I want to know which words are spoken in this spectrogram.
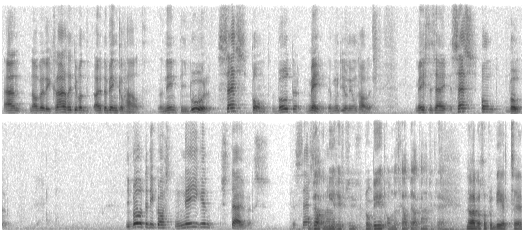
En nou wil ik graag dat je wat uit de winkel haalt. Dan neemt die boer zes pond boter mee. Dat moeten jullie onthouden. Meester zei zes pond boter. Die boter die kost negen stuivers. Op welke manier heeft u geprobeerd om dat geld bij elkaar te krijgen? Nou, we hebben geprobeerd eh,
